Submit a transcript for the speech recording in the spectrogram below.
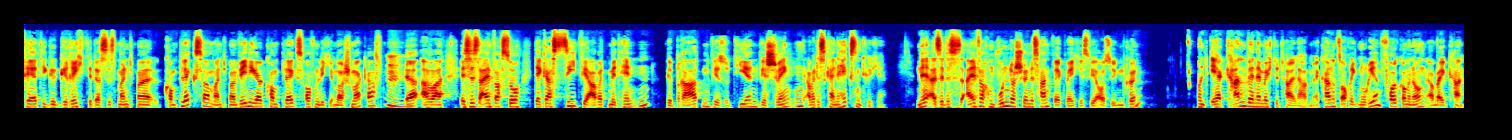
fertige Gerichte. Das ist manchmal komplexer, manchmal weniger komplex, hoffentlich immer schmackhaft. Mhm. Ja, aber es ist einfach so, der Gast sieht, wir arbeiten mit Händen, wir braten, wir sortieren, wir schwenken, aber das ist keine Hexenküche. Ne? Also das ist einfach ein wunderschönes Handwerk, welches wir ausüben können. Und er kann, wenn er möchte, teilhaben. Er kann uns auch ignorieren, vollkommen in Ordnung, aber er kann.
